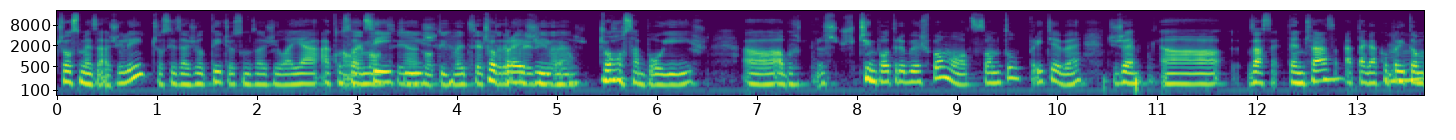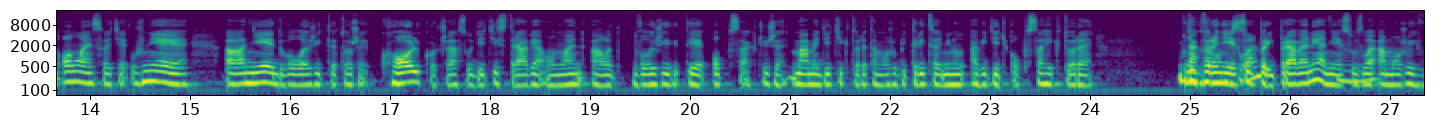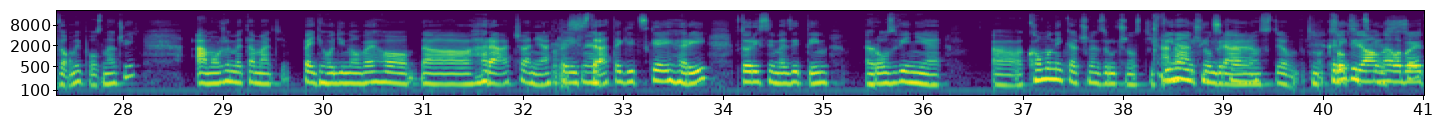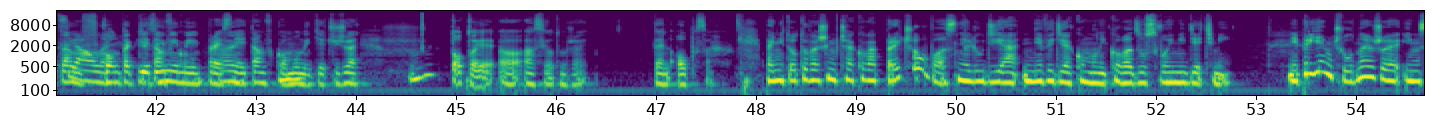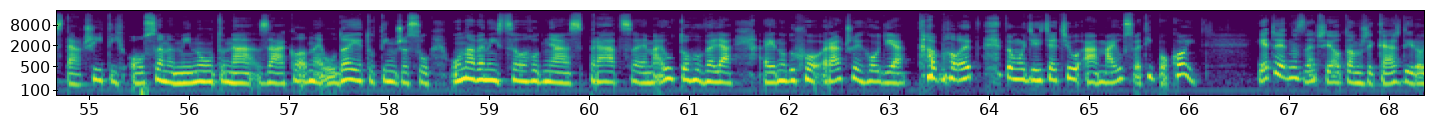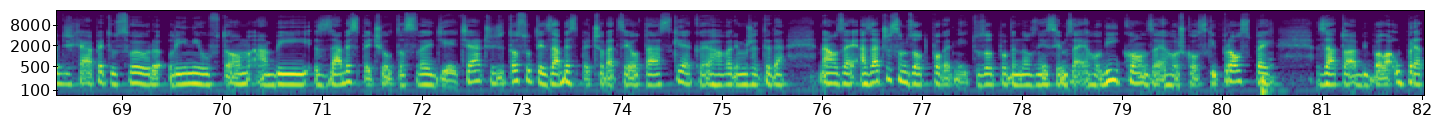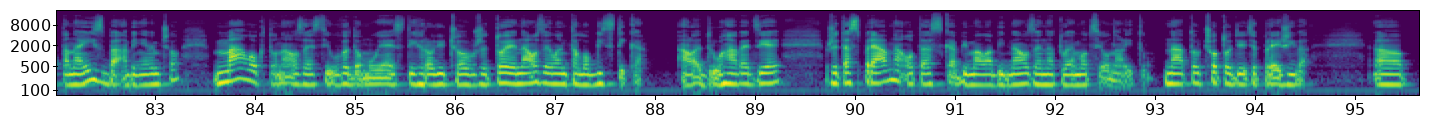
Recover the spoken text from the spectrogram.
čo sme zažili, čo si zažil ty, čo som zažila ja, ako o sa emóciách, cítiš, o tých veciach, čo prežívaš, prežívaš, čoho sa bojíš, uh, alebo s čím potrebuješ pomôcť. Som tu pri tebe. Čiže uh, zase ten čas a tak ako pri mhm. tom online svete už nie je, uh, nie je dôležité to, že koľko času deti strávia online, ale dôležitý je obsah. Čiže máme deti, ktoré tam môžu byť 30 minút a vidieť obsahy, ktoré na ktoré nie sú pripravení a nie sú zle mhm. a môžu ich veľmi poznačiť. A môžeme tam mať 5-hodinového uh, hráča nejakej Presne. strategickej hry, ktorý si medzi tým rozvinie komunikačné zručnosti, finančnú gramnosť, kritické, sociálne, lebo je tam v kontakte s inými. V, presne, je tam v komunite. Mm. Čiže mm. toto je uh, asi o tom, že ten obsah. Pani Toto Vašimčáková, prečo vlastne ľudia nevedia komunikovať so svojimi deťmi? Nepríjem čudné, že im stačí tých 8 minút na základné údaje. Je to tým, že sú unavení z celého dňa, z práce, majú toho veľa a jednoducho radšej hodia tablet tomu dieťaťu a majú svetý pokoj? Je to jednoznačne o tom, že každý rodič chápe tú svoju líniu v tom, aby zabezpečil to svoje dieťa. Čiže to sú tie zabezpečovacie otázky, ako ja hovorím, že teda naozaj, a za čo som zodpovedný? Tu zodpovednosť nesiem za jeho výkon, za jeho školský prospech, za to, aby bola uprataná izba, aby neviem čo. Málo kto naozaj si uvedomuje z tých rodičov, že to je naozaj len tá logistika. Ale druhá vec je, že tá správna otázka by mala byť naozaj na tú emocionalitu, na to, čo to dieťa prežíva.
